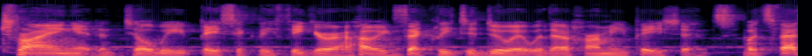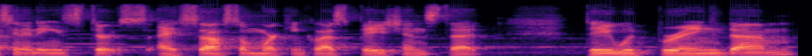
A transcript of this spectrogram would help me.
trying it until we basically figure out how exactly to do it without harming patients. What's fascinating is there's, I saw some working class patients that they would bring them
